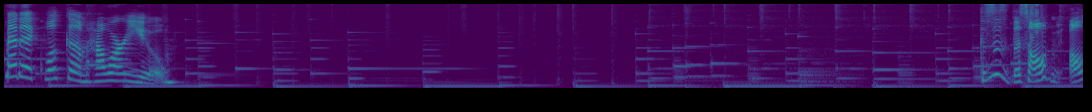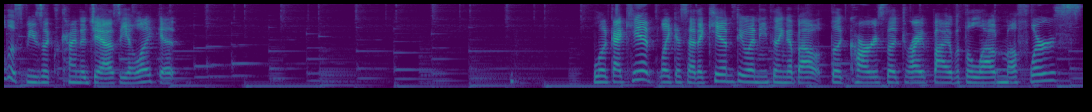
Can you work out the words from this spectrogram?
Medic, welcome. How are you? This is this all all this music's kind of jazzy. I like it. Look, I can't, like I said, I can't do anything about the cars that drive by with the loud mufflers.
